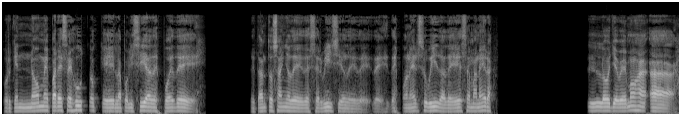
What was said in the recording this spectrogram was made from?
Porque no me parece justo que la policía después de, de tantos años de, de servicio, de, de, exponer su vida de esa manera, lo llevemos a, a,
